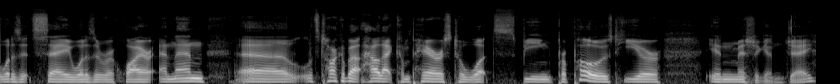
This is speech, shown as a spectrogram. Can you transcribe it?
what does it say what does it require and then uh, let's talk about how that compares to what's being proposed here in Michigan. Jay?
